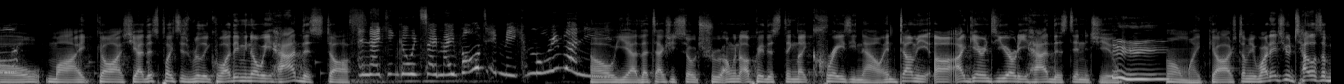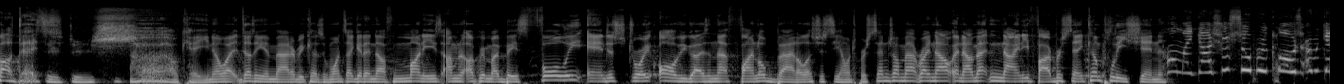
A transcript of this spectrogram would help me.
Oh my gosh. Yeah, this place is really cool. I didn't even know we had this stuff. And I can go inside my vault and make more money. Oh yeah, that's actually so true. I'm gonna upgrade this thing like crazy now. And dummy, uh, I guarantee you already had this, didn't you? oh my gosh, dummy, why didn't you tell us about this? okay, you know what? It doesn't even matter because once I get enough monies, I'm gonna upgrade my base fully and destroy all of you guys in that final battle. Let's just see how much percentage I'm at right now, and I'm at 95% completion. Oh my gosh, you're super close. Are we gonna battle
